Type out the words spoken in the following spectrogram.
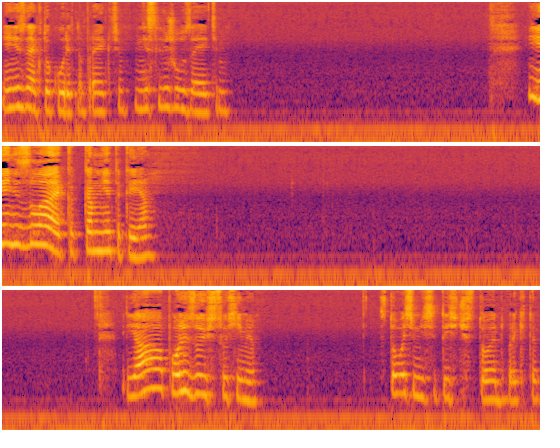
Я не знаю, кто курит на проекте. Не слежу за этим. Я не злая, как ко мне, так и я. Я пользуюсь сухими. 180 тысяч стоят брекеты.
